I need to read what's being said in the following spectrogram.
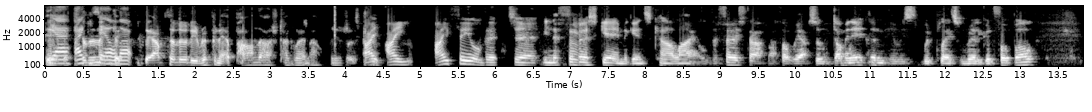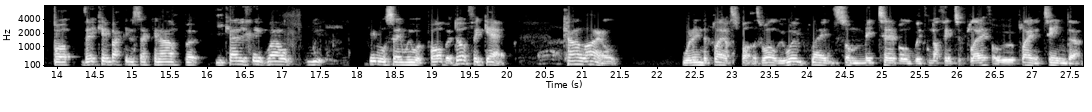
Yeah, I can see all they, that. They're absolutely ripping it apart on the hashtag right now. I, I, I feel that uh, in the first game against Carlisle, the first half, I thought we absolutely dominated them. It was we played some really good football, but they came back in the second half. But you kind of think, well, we, people say we were poor, but don't forget, Carlisle were in the playoff spot as well. We weren't playing some mid-table with nothing to play for. We were playing a team that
